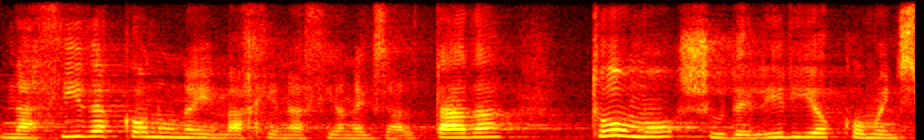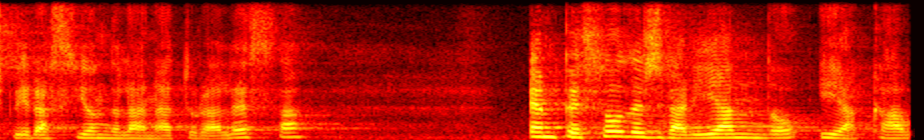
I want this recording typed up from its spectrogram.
nacida con una imaginación exaltada, tomó su delirio como inspiración de la naturaleza, empezó desvariando y acabó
